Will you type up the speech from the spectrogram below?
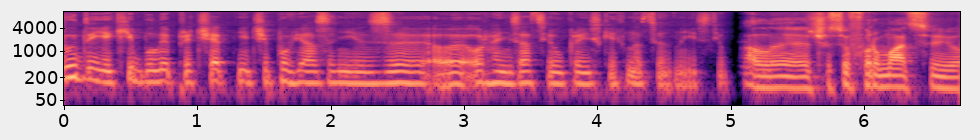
люди, які були причетні чи пов'язані з е, організацією українських націоналістів. Але чи цю формацію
